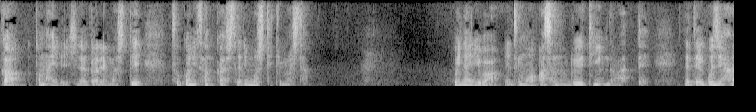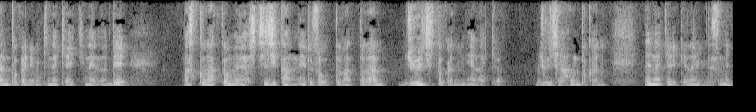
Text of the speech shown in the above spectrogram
が都内で開かれまして、そこに参加したりもしてきました。お稲荷はいつも朝のルーティンがあって、だいたい5時半とかに起きなきゃいけないので、まあ、少なくともじゃあ7時間寝るぞってなったら、10時とかに寝なきゃ、10時半とかに寝なきゃいけないんですね。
